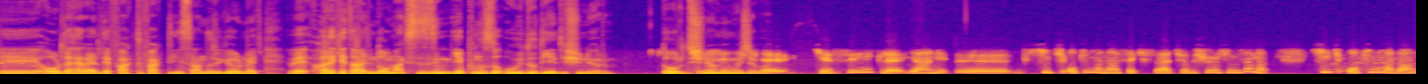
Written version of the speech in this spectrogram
e, orada herhalde farklı farklı insanları görmek ve hareket halinde olmak sizin yapınıza uydu diye düşünüyorum. Doğru düşünüyor muyum acaba? Kesinlikle yani e, hiç oturmadan 8 saat çalışıyorsunuz ama hiç oturmadan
